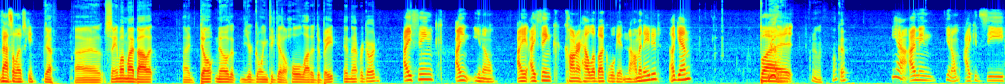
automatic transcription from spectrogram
Vasilevskiy. Yeah. Uh, same on my ballot. I don't know that you're going to get a whole lot of debate in that regard. I think I you know, I I think Connor Hellebuyck will get nominated again. But Really? Really? Okay. yeah, I mean, you know, I could see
